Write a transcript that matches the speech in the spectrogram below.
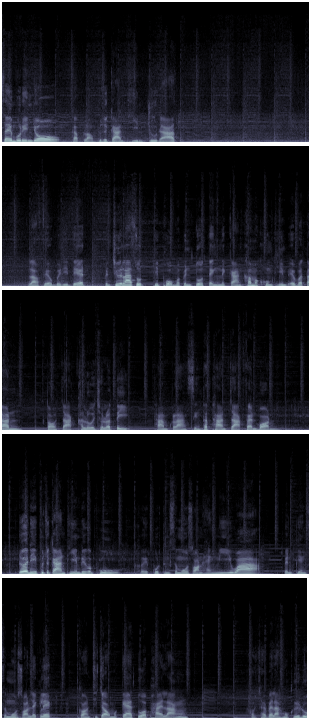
เซ่มูรินโญ่กับเหล่าผู้จัดการทีมจูดาสลาเฟลเบดิเตสเป็นชื่อล่าสุดที่โผล่มาเป็นตัวเต็งในการเข้ามาคุมทีมเอเวอร์ตันต่อจากคาโลเชลติ ท่ามกลางเสียงทัดทานจากแฟนบอล โดยอดีตผู้จัดการทีมลิเวอร์พูลเคยพูดถึงสโมสรแห่งนี้ว่า เป็นเพียงสโมสรเล็กๆ ก่อนที่จะออกมาแก้ตัวภายหลัง เขาใช้เวลา 6 ฤดู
